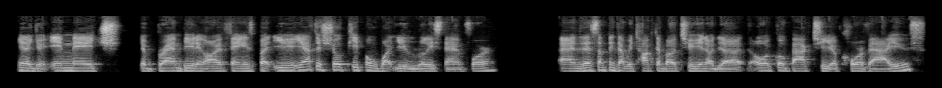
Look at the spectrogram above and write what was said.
you know your image your brand building, all the things, but you, you have to show people what you really stand for. And there's something that we talked about too, you know, the, or oh, go back to your core values,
